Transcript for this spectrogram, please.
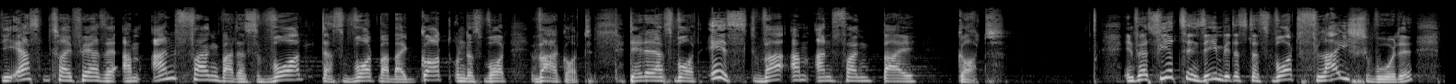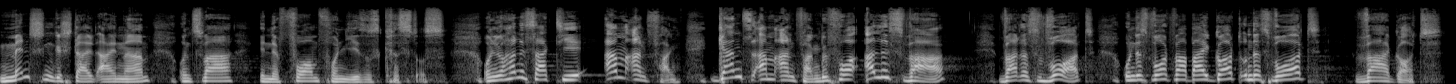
die ersten zwei Verse. Am Anfang war das Wort, das Wort war bei Gott und das Wort war Gott. Der, der das Wort ist, war am Anfang bei Gott. In Vers 14 sehen wir, dass das Wort Fleisch wurde, Menschengestalt einnahm, und zwar in der Form von Jesus Christus. Und Johannes sagt hier, am Anfang, ganz am Anfang, bevor alles war, war das Wort, und das Wort war bei Gott, und das Wort war Gott.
